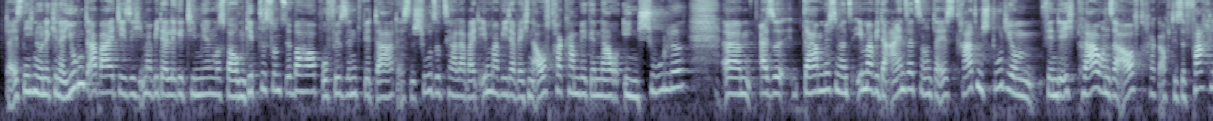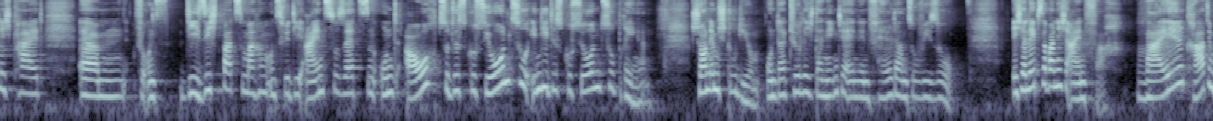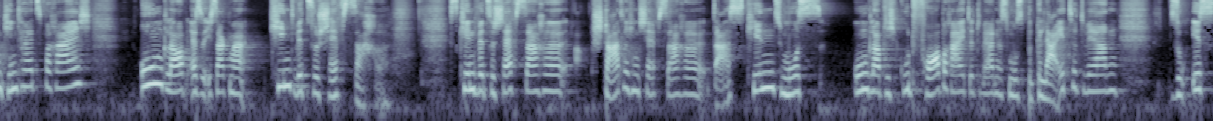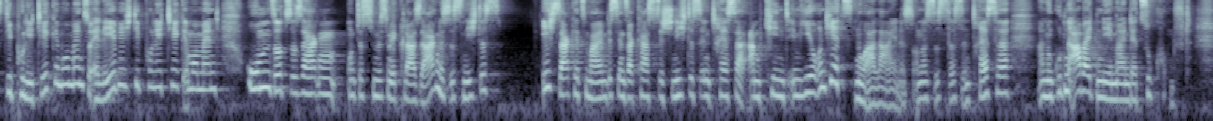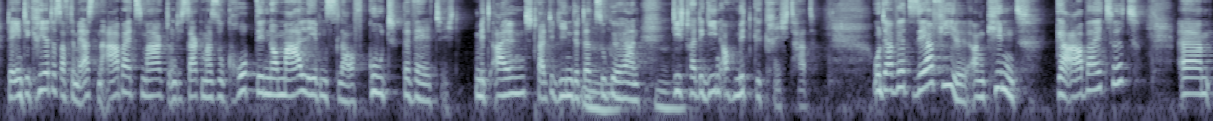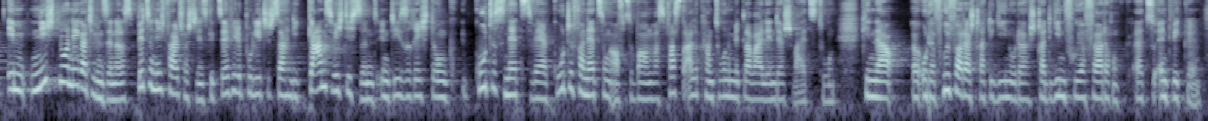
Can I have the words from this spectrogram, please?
Da ist nicht nur eine Kinderjugendarbeit, die sich immer wieder legitimieren muss. Warum gibt es uns überhaupt? Wofür sind wir da? Da ist eine Schulsozialarbeit immer wieder. Welchen Auftrag haben wir genau in Schule? Ähm, also da müssen wir uns immer wieder einsetzen. Und da ist gerade im Studium, finde ich, klar unser Auftrag, auch diese Fachlichkeit ähm, für uns die sichtbar zu machen, uns für die einzusetzen und auch zur Diskussion zu, in die Diskussion zu bringen. Schon im Studium und natürlich dann hinterher in den Feldern sowieso. Ich erlebe es aber nicht einfach weil gerade im Kindheitsbereich unglaublich, also ich sag mal, Kind wird zur Chefsache. Das Kind wird zur Chefsache, staatlichen Chefsache. Das Kind muss unglaublich gut vorbereitet werden, es muss begleitet werden. So ist die Politik im Moment, so erlebe ich die Politik im Moment, um sozusagen, und das müssen wir klar sagen, das ist nicht das ich sage jetzt mal ein bisschen sarkastisch, nicht das Interesse am Kind im Hier und Jetzt nur alleine, sondern es ist das Interesse an einem guten Arbeitnehmer in der Zukunft, der integriert ist auf dem ersten Arbeitsmarkt und ich sage mal so grob den Normallebenslauf gut bewältigt mit allen Strategien, die dazugehören, mhm. die Strategien auch mitgekriegt hat. Und da wird sehr viel am Kind gearbeitet ähm, Im nicht nur negativen Sinne, das bitte nicht falsch verstehen. Es gibt sehr viele politische Sachen, die ganz wichtig sind in diese Richtung, gutes Netzwerk, gute Vernetzung aufzubauen, was fast alle Kantone mittlerweile in der Schweiz tun. Kinder- äh, oder Frühförderstrategien oder Strategien früher Förderung äh, zu entwickeln,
